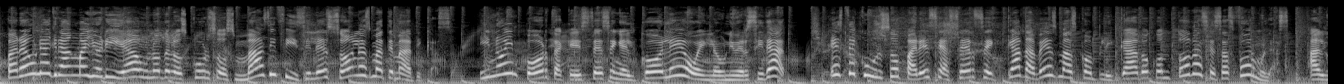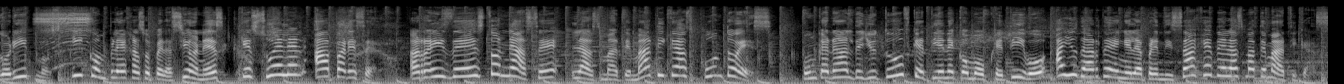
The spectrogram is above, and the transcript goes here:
Para una gran mayoría, uno de los cursos más difíciles son las matemáticas. Y no importa que estés en el cole o en la universidad. Este curso parece hacerse cada vez más complicado con todas esas fórmulas, algoritmos y complejas operaciones que suelen aparecer. A raíz de esto nace lasmatemáticas.es, un canal de YouTube que tiene como objetivo ayudarte en el aprendizaje de las matemáticas.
